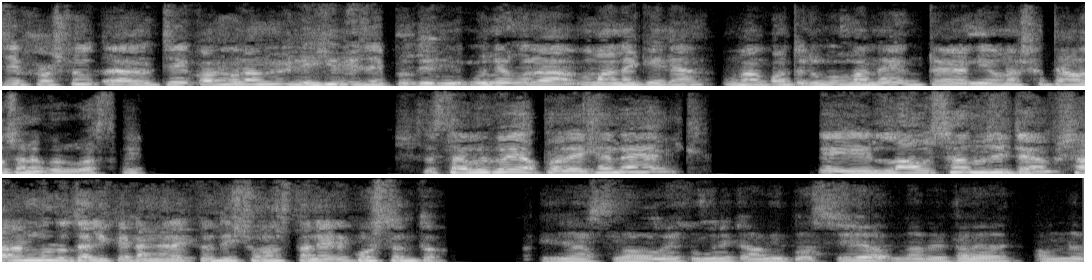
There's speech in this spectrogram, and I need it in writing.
যে প্রশ্ন যে কথাগুলো আমি লিখে দিয়ে যাই প্রতিদিন, উনি মানে কিনা বা কতটুকু মানে এটা নিয়ে ওনার সাথে আলোচনা করব আজকে। সাবিল ভাই, আপনার এখানে এই লাল শাহ যেটা সারের মূল্য তালিকা টাঙ্গার একটা দৃশ্যমান এটা করছেন তো? আসসালামু আলাইকুম। এটা আমি করছি আপনার এখানে আমাদের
